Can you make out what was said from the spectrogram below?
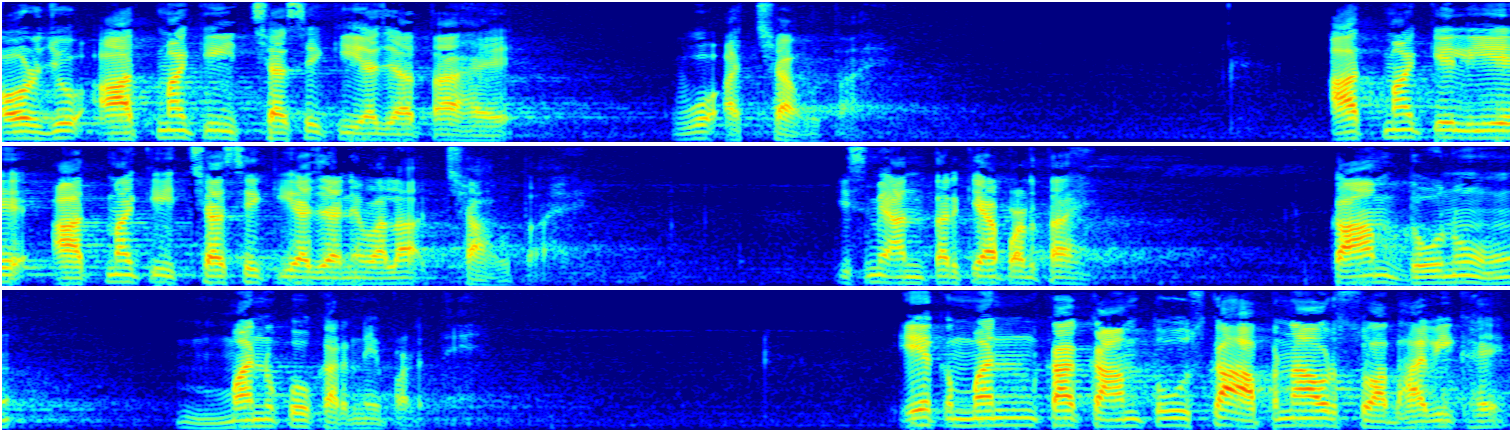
और जो आत्मा की इच्छा से किया जाता है वो अच्छा होता है। आत्मा के लिए, आत्मा की इच्छा से किया जाने वाला अच्छा होता है। इसमें अंतर क्या पड़ता है? काम दोनों मन को करने पड़ते हैं। एक मन का काम तो उसका अपना और स्वाभाविक है।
